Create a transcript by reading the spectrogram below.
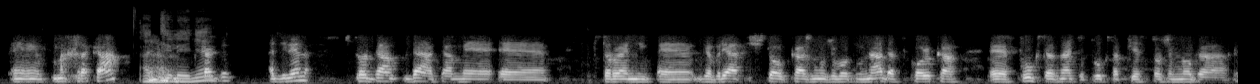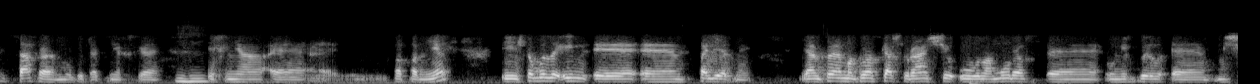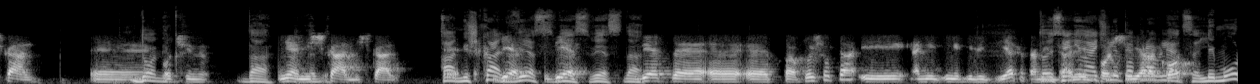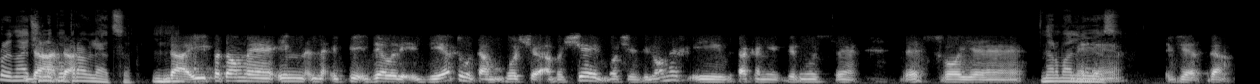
э, махрака. Отделение. Отделение, что там, да, там, э, э, которые они э, говорят, что каждому животному надо, сколько э, фрукты, знаете, фруктов есть тоже много сахара, могут от них э, mm-hmm. их не э, пополнять, и что было им э, э, полезно. Я, например, могу сказать, что раньше у ламуров э, у них был э, мешкаль. Э, Домик. Очень... Да. Не, мешкаль, мешкаль. А, мешкаль, вес, вес, вес, вес, да. Вес э, э, повышился, и они не были диеты. Там То есть они начали поправляться, ярков. лемуры начали да, поправляться. Да. Угу. да, и потом э, им делали диету, там больше овощей, больше зеленых, и так они вернулись э, свой... Э, Нормальный э, вес. Вес, да.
